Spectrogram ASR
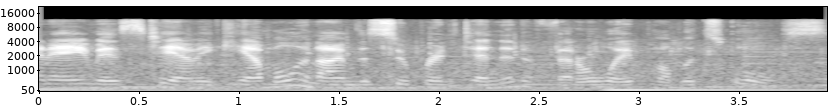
My name is Tammy Campbell and I'm the Superintendent of Federal Way Public Schools.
